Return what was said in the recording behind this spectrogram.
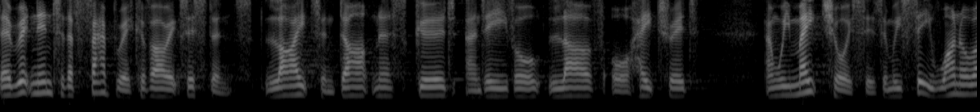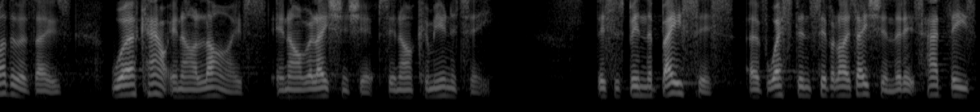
They're written into the fabric of our existence light and darkness, good and evil, love or hatred. And we make choices and we see one or other of those work out in our lives, in our relationships, in our community. This has been the basis of Western civilization, that it's had these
